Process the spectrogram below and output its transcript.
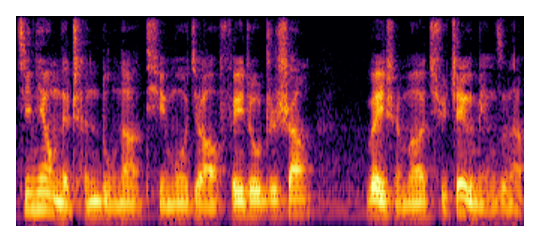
今天我们的晨读呢，题目叫《非洲之殇》，为什么取这个名字呢？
